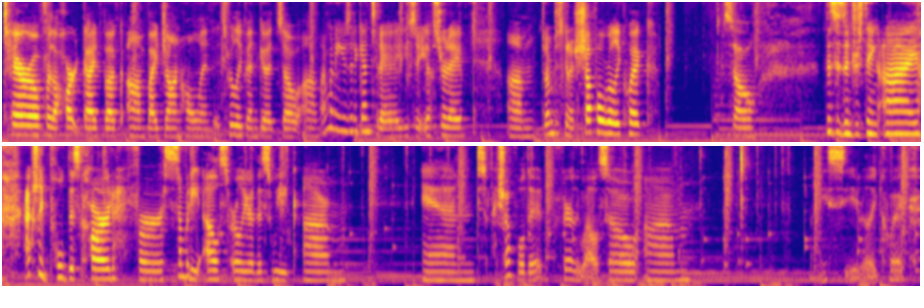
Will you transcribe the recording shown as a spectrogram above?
tarot for the heart guidebook um, by John Holland. It's really been good. So um, I'm going to use it again today. I used it yesterday. Um, so I'm just going to shuffle really quick. So this is interesting. I actually pulled this card for somebody else earlier this week. Um, and I shuffled it fairly well. So, um, let me see really quick.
